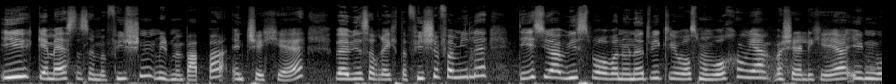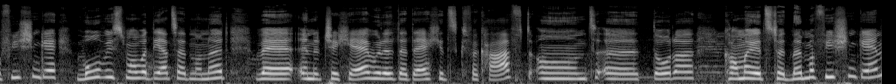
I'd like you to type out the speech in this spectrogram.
ich gehe meistens immer fischen mit meinem Papa in Tschechei, weil wir sind recht eine Fischerfamilie. Dieses Jahr wissen wir aber noch nicht wirklich, was wir machen werden. Wahrscheinlich eher irgendwo fischen gehen. Wo wissen wir aber derzeit noch nicht, weil in der Tschechei wurde der Teich jetzt verkauft und äh, da, da kann man jetzt halt nicht mehr fischen gehen.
